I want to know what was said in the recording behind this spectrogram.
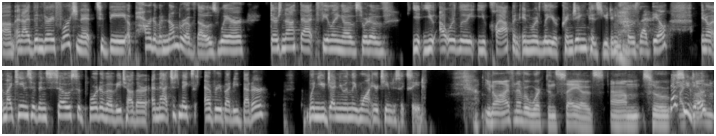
Um, and I've been very fortunate to be a part of a number of those where there's not that feeling of sort of you, you outwardly you clap and inwardly you're cringing because you didn't close that deal. You know, and my teams have been so supportive of each other, and that just makes everybody better when you genuinely want your team to succeed. You know, I've never worked in sales, um, so yes, you do.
